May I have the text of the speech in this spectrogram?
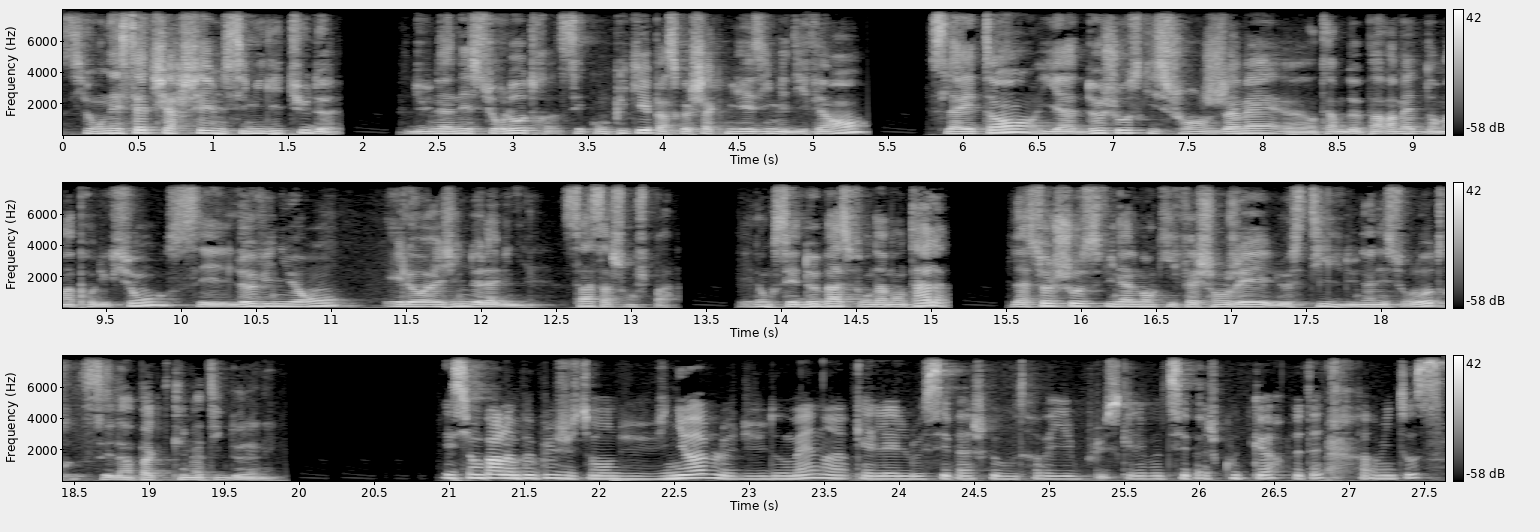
Si on essaie de chercher une similitude d'une année sur l'autre, c'est compliqué parce que chaque millésime est différent. Cela étant, il y a deux choses qui se changent jamais euh, en termes de paramètres dans ma production, c'est le vigneron et l'origine de la vigne. Ça, ça change pas. Et donc ces deux bases fondamentales, la seule chose finalement qui fait changer le style d'une année sur l'autre, c'est l'impact climatique de l'année. Et si on parle un peu plus justement du vignoble, du domaine, quel est le cépage que vous travaillez le plus? Quel est votre cépage coup de cœur peut-être parmi tous?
